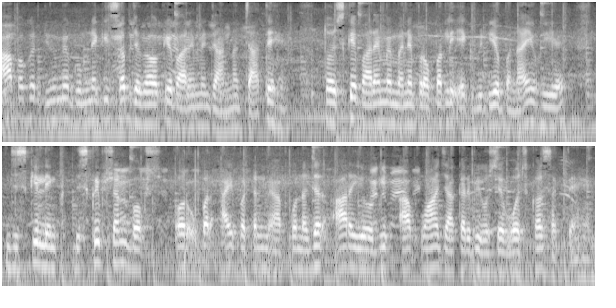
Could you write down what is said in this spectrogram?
आप अगर दीव में घूमने की सब जगहों के बारे में जानना चाहते हैं तो इसके बारे में मैंने प्रॉपरली एक वीडियो बनाई हुई है, जिसकी लिंक डिस्क्रिप्शन बॉक्स और ऊपर आई बटन में आपको नज़र आ रही होगी। आप वहाँ जाकर भी उसे वॉच कर सकते हैं।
